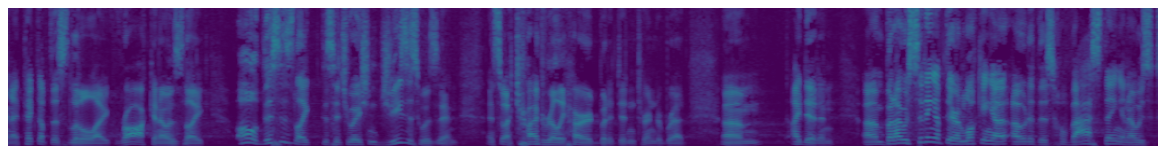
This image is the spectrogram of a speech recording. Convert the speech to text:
and I picked up this little like rock and I was like, oh, this is like the situation Jesus was in. And so I tried really hard, but it didn't turn to bread. Um, I didn't. Um, but I was sitting up there looking out, out at this whole vast thing, and I was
